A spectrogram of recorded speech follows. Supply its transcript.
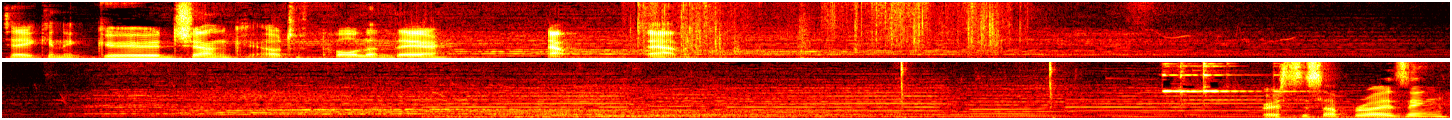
Taken a good chunk out of Poland there. No, they haven't. Where's this uprising?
